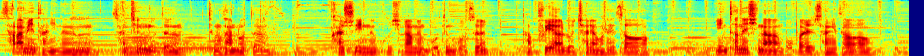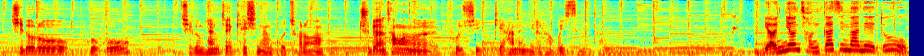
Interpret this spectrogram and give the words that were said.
사람이 다니는 산책로든 등산로든 갈 수 있는 곳이라면 모든 곳을 다 VR로 촬영을 해서 인터넷이나 모바일상에서 지도로 보고 지금 현재 계시는 곳처럼 주변 상황을 볼 수 있게 하는 일을 하고 있습니다. 몇 년 전까지만 해도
